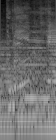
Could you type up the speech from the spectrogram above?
glum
